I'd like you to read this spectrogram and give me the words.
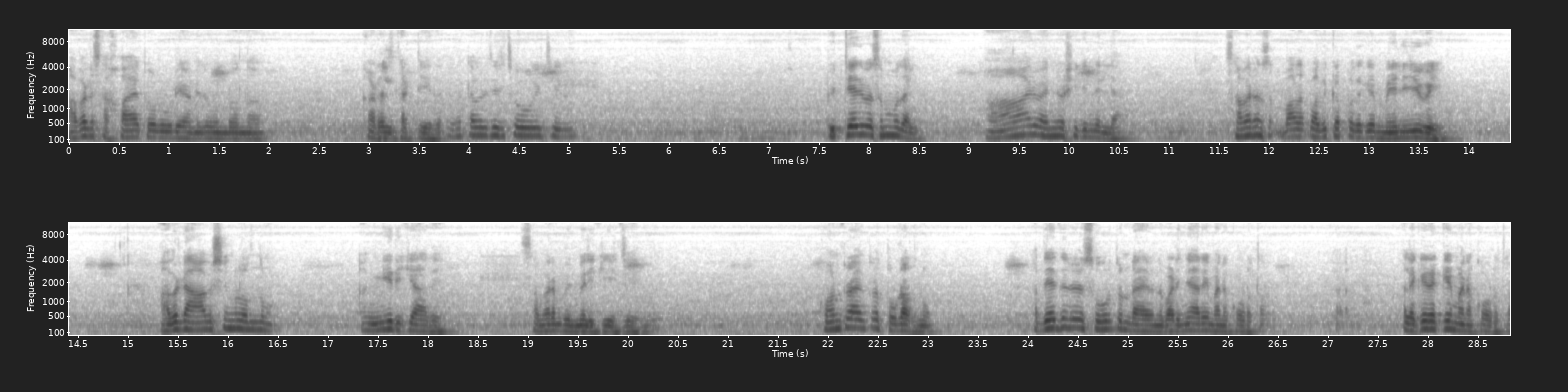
അവരുടെ സഹായത്തോടു കൂടിയാണ് ഇത് കൊണ്ടുവന്ന് കടലിൽ തട്ടിയത്. എന്നിട്ട് അവർ തിരിച്ചു പോവുകയും ചെയ്തു. പിറ്റേ ദിവസം മുതൽ ആരും അന്വേഷിക്കുന്നില്ല. സമരം പതുക്കെ പതുക്കെ മെലിയുകയും അവരുടെ ആവശ്യങ്ങളൊന്നും അംഗീകരിക്കാതെ സമരം പിൻവലിക്കുകയും ചെയ്തു. കോൺട്രാക്ടർ തുടർന്നു. അദ്ദേഹത്തിന്റെ ഒരു സുഹൃത്തുണ്ടായിരുന്നു പടിഞ്ഞാറേ മനക്കോടത്ത്. അല്ല കിഴക്കേ മനക്കോടത്ത്.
